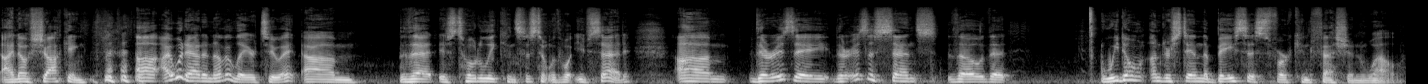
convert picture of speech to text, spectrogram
I know, shocking. uh, I would add another layer to it. Um, that is totally consistent with what you've said. Um, there is a there is a sense though that we don't understand the basis for confession well.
